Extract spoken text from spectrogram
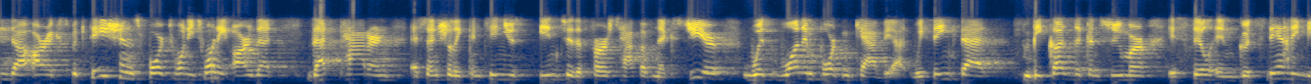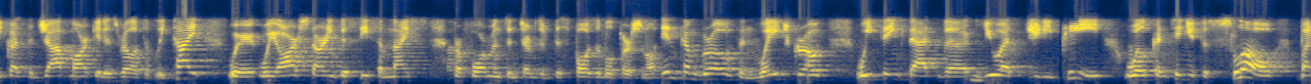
And uh, our expectations for 2020 are that that pattern essentially continues into the first half of next year with one important caveat. We think that because the consumer is still in good standing, because the job market is relatively tight, where we are starting to see some nice performance in terms of disposable personal income growth and wage growth, we think that the US GDP will continue to slow, but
